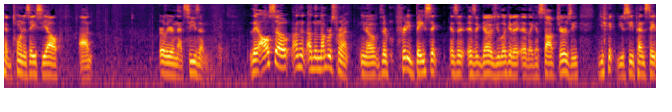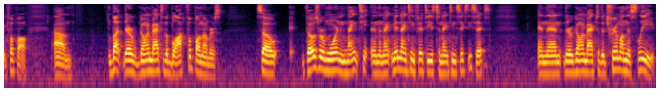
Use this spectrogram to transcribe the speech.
had torn his ACL uh, earlier in that season. They also on the on the numbers front, you know, they're pretty basic as it as it goes. You look at it like a stock jersey, you you see Penn State football, um, but they're going back to the block football numbers. So those were worn in nineteen in the mid nineteen fifties to nineteen sixty six, and then they're going back to the trim on the sleeve.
